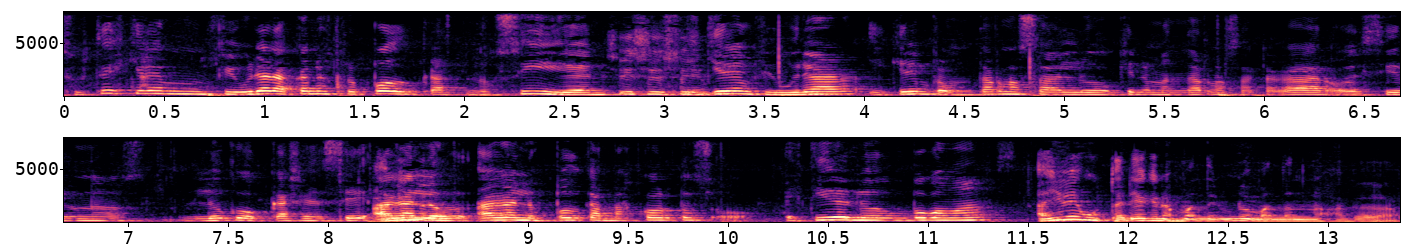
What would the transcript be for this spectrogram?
si ustedes quieren figurar acá en nuestro podcast, nos siguen Sí, sí, sí. y quieren figurar y quieren preguntarnos algo, quieren mandarnos a cagar o decirnos, loco, cállense, A hagan me- los, hagan los podcasts más cortos o estírenlo un poco más. A mí me gustaría que nos manden uno mandándonos a cagar.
